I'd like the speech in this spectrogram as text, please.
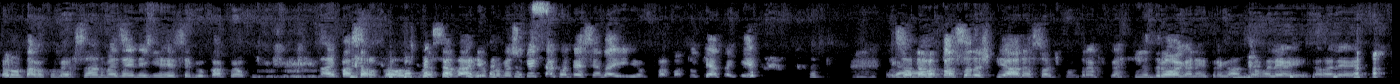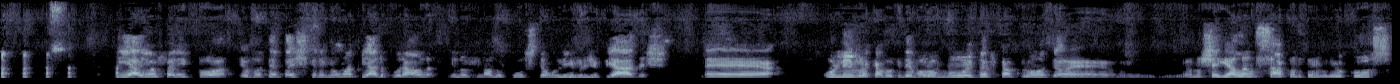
eu não estava conversando, mas aí ninguém recebeu o papel, aí passaram para outro, começava a rir. O professor, o que está acontecendo aí? Eu estou quieto aqui. Eu só estava passando as piadas só, tipo um traficante de droga, né? Entregando, toma, olha aí, toma, olha aí. E aí eu falei, pô, eu vou tentar escrever uma piada por aula e no final do curso ter um livro de piadas. É... O livro acabou que demorou muito a ficar pronto, eu, é... eu não cheguei a lançar quando terminei o curso,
